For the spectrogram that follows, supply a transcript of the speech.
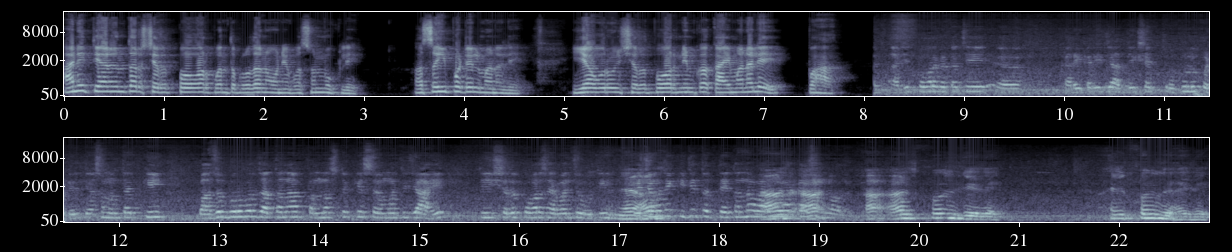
आणि त्यानंतर शरद पवार पंतप्रधान होण्यापासून मुकले. असंही पटेल म्हणाले. यावरून शरद पवार नेमकं काय म्हणाले? पहा. अजित पवार गटाचे कार्यकारी जे अध्यक्ष आहेत प्रफुल्ल पटेल ते असं म्हणतात की भाजपबरोबर जाताना पन्नास टक्के सहमती जी आहे ती शरद पवार साहेबांची होती. त्याच्यामध्ये किती तथ्य आहे त्यांना वारंवार काय आज सांगावं आज कोण गेले? आणि कोण राहिले?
